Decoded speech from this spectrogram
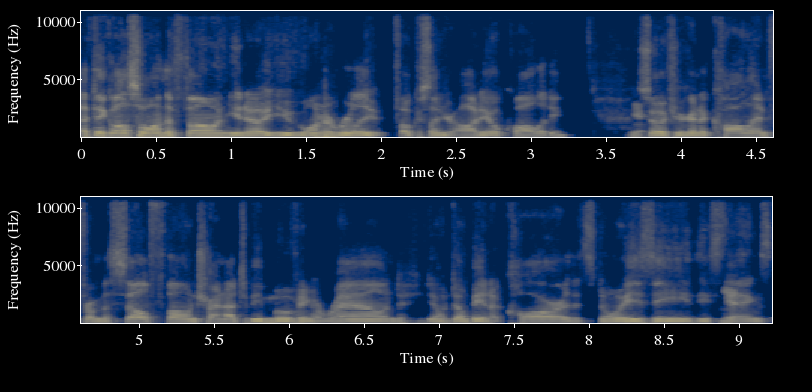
I think also on the phone, you know, you want to really focus on your audio quality. Yeah. So if you're going to call in from a cell phone, try not to be moving around, you know, don't be in a car that's noisy, these Yeah. things.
